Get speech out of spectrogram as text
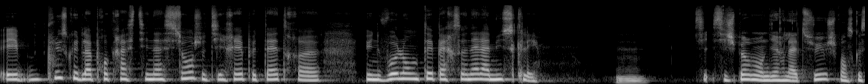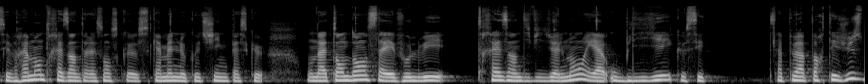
Et plus que de la procrastination, je dirais peut-être euh, une volonté personnelle à muscler. Mmh. Si, si, je peux rebondir là-dessus, je pense que c'est vraiment très intéressant ce que ce qu'amène le coaching parce que on a tendance à évoluer très individuellement et à oublier que c'est ça peut apporter juste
